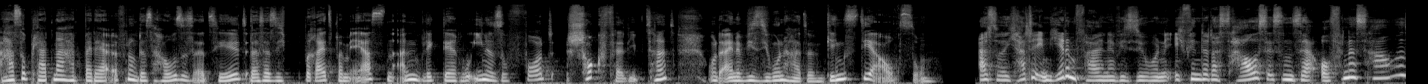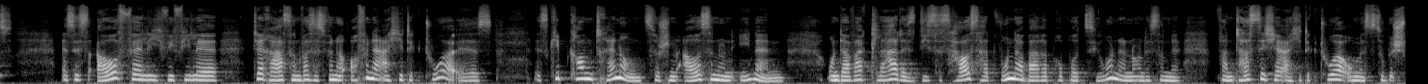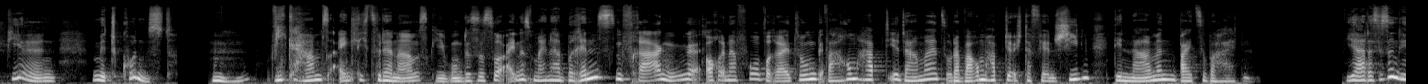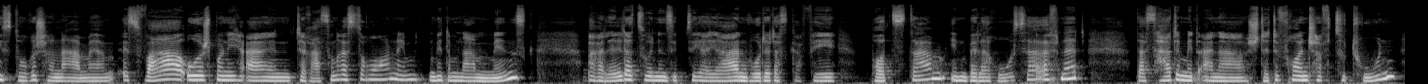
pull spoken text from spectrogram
Hasso Plattner hat bei der Eröffnung des Hauses erzählt, dass er sich bereits beim ersten Anblick der Ruine sofort schockverliebt hat und eine Vision hatte. Ging es dir auch so? Also ich hatte in jedem Fall eine Vision. Ich finde, das Haus ist ein sehr offenes Haus. Es ist auffällig, wie viele Terrassen, was es für eine offene Architektur ist. Es gibt kaum Trennung zwischen Außen und Innen. Und da war klar, dass dieses Haus hat wunderbare Proportionen und ist eine fantastische Architektur, um es zu bespielen mit Kunst. Mhm. Wie kam es eigentlich zu der Namensgebung? Das ist so eines meiner brennendsten Fragen, auch in der Vorbereitung. Warum habt ihr damals oder warum habt ihr euch dafür entschieden, den Namen beizubehalten? Ja, das ist ein historischer Name. Es war ursprünglich ein Terrassenrestaurant mit dem Namen Minsk. Parallel dazu in den 70er Jahren wurde das Café Potsdam in Belarus eröffnet. Das hatte mit einer Städtefreundschaft zu tun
